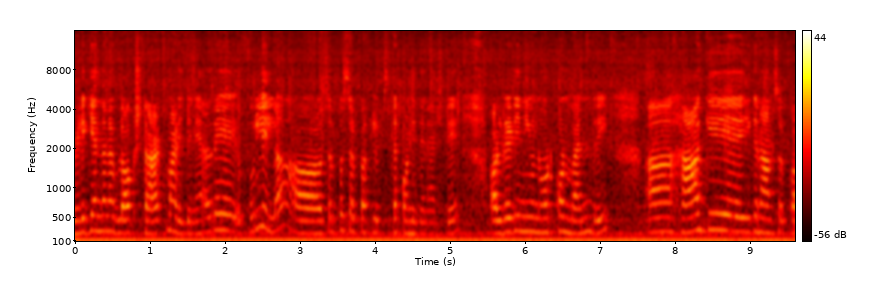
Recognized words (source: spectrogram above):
ಬೆಳಿಗ್ಗೆಯಿಂದ ನಾನು ಬ್ಲಾಗ್ ಸ್ಟಾರ್ಟ್ ಮಾಡಿದ್ದೇನೆ. ಆದರೆ ಫುಲ್ ಇಲ್ಲ. ಸ್ವಲ್ಪ ಸ್ವಲ್ಪ ಕ್ಲಿಪ್ಸ್ ತಗೊಂಡಿದ್ದೇನೆ ಅಷ್ಟೇ. ಆಲ್ರೆಡಿ ನೀವು ನೋಡ್ಕೊಂಡು ಬಂದ್ರಿ. ಹಾಗೆ ಈಗ ನಾನು ಸ್ವಲ್ಪ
